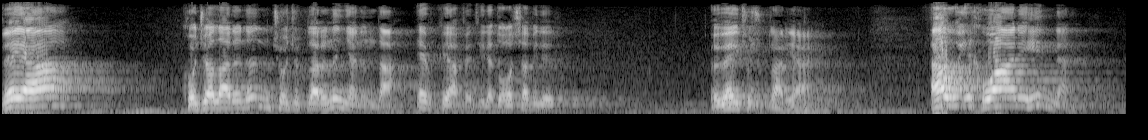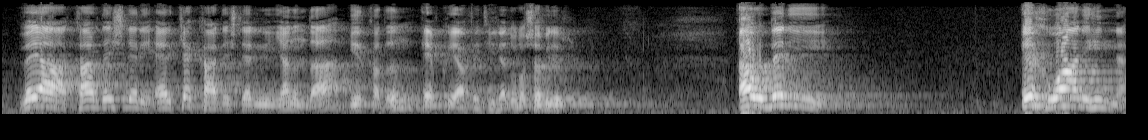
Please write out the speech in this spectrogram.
veya kocalarının çocuklarının yanında ev kıyafetiyle dolaşabilir. Övey çocuklar yani. Ev ihvanihinne veya kardeşleri, erkek kardeşlerinin yanında bir kadın ev kıyafetiyle dolaşabilir. Ev beni ihvanihinne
